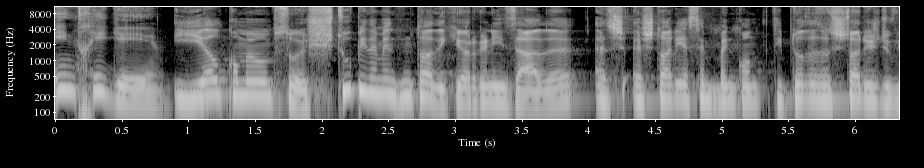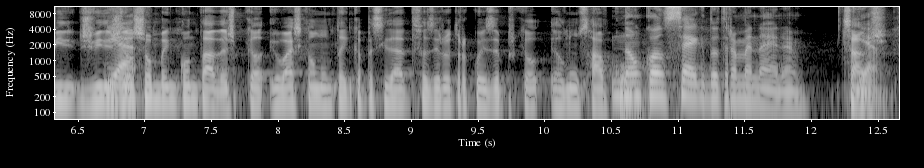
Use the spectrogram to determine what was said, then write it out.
intriguée. E ele, como é uma pessoa estupidamente metódica e organizada, a, a história é sempre bem contada. Tipo, todas as histórias do vi- dos vídeos Yeah. dele são bem contadas, porque eu acho que ele não tem capacidade de fazer outra coisa porque ele, ele não sabe como. Não consegue de outra maneira. Sabes? Yeah.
